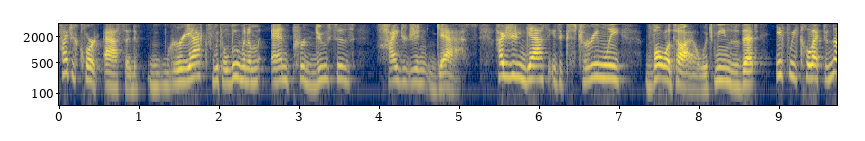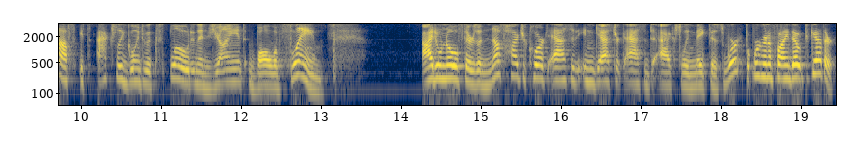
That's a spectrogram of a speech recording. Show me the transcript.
hydrochloric acid reacts with aluminum and produces hydrogen gas. Hydrogen gas is extremely volatile, which means that if we collect enough, it's actually going to explode in a giant ball of flame. I don't know if there's enough hydrochloric acid in gastric acid to actually make this work, but we're going to find out together.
